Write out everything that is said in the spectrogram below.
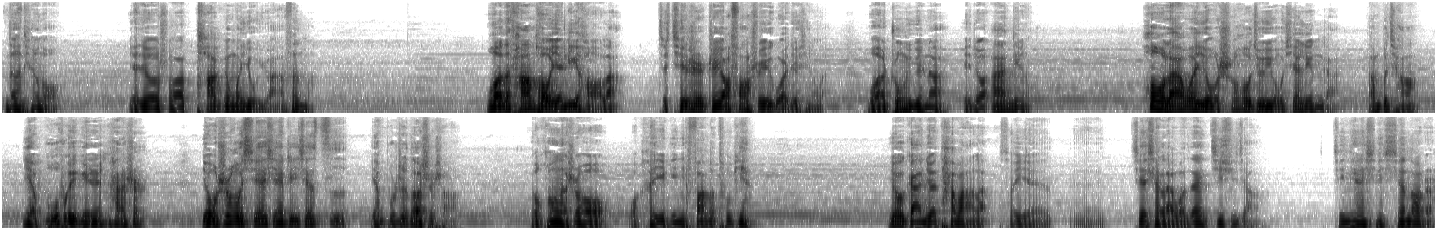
能听懂，也就是说他跟我有缘分嘛。我的堂口也立好了，这其实只要放水果就行了。我终于呢也就安定了。后来我有时候就有些灵感，但不强，也不会给人看事儿。有时候写写这些字，也不知道是啥。有空的时候，我可以给你发个图片。又感觉太晚了，所以，嗯，接下来我再继续讲。今天先先到这儿。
